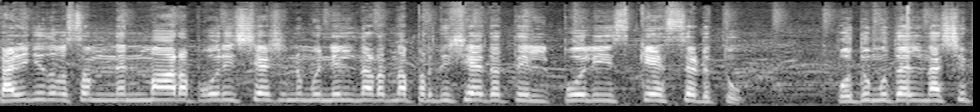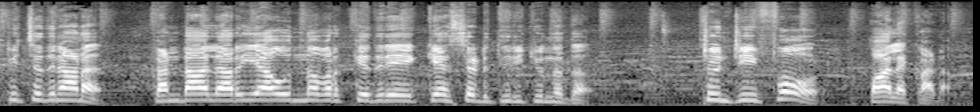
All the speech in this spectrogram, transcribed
കഴിഞ്ഞ ദിവസം നെന്മാറ പോലീസ് സ്റ്റേഷന് മുന്നിൽ നടന്ന പ്രതിഷേധത്തിൽ പോലീസ് കേസെടുത്തു. പൊതുമുതൽ നശിപ്പിച്ചതിനാണ് കണ്ടാൽ അറിയാവുന്നവർക്കെതിരെ കേസെടുത്തിരിക്കുന്നത്. Twenty four Palakkad.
